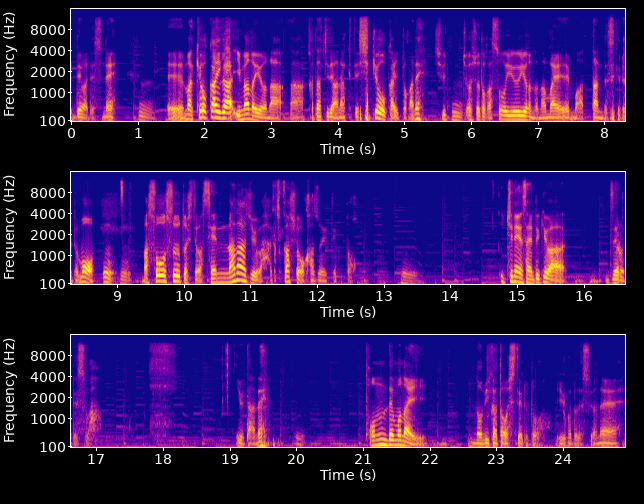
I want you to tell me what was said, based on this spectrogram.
ではですね、うん。えーまあ、教会が今のようなあ形ではなくて、司教会とかね、出張所とかそういうような名前もあったんですけれども、うん。うん。まあ、総数としては1078箇所を数えてると。うん。1年祭の時はゼロですわ。言うたらね、うんとんでもない伸び方をしてるということですよね。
